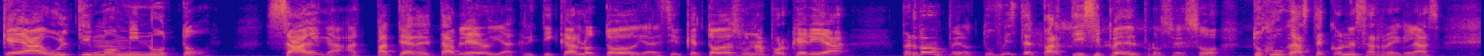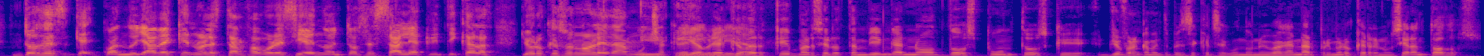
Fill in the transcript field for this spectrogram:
que a último minuto salga a patear el tablero y a criticarlo todo y a decir que todo es una porquería, Perdón, pero tú fuiste partícipe del proceso, tú jugaste con esas reglas, entonces que cuando ya ve que no le están favoreciendo, entonces sale a criticarlas. Yo creo que eso no le da mucha y, y credibilidad. habría que ver que Marcelo también ganó dos puntos que yo francamente pensé que el segundo no iba a ganar. Primero que renunciaran todos.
